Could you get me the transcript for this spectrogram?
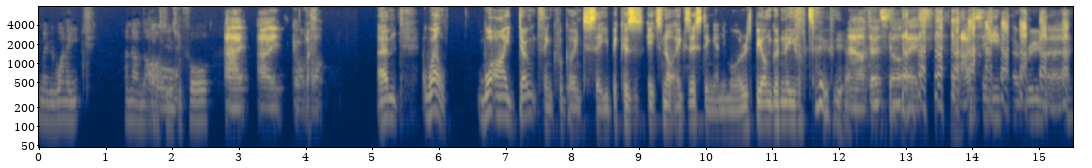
Maybe one each. I know I've not asked you this Oh. before. I I go on. Um, well, what I don't think we're going to see because it's not existing anymore is Beyond Good and Evil 2. Yeah. Now, don't start this. I've seen a rumor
